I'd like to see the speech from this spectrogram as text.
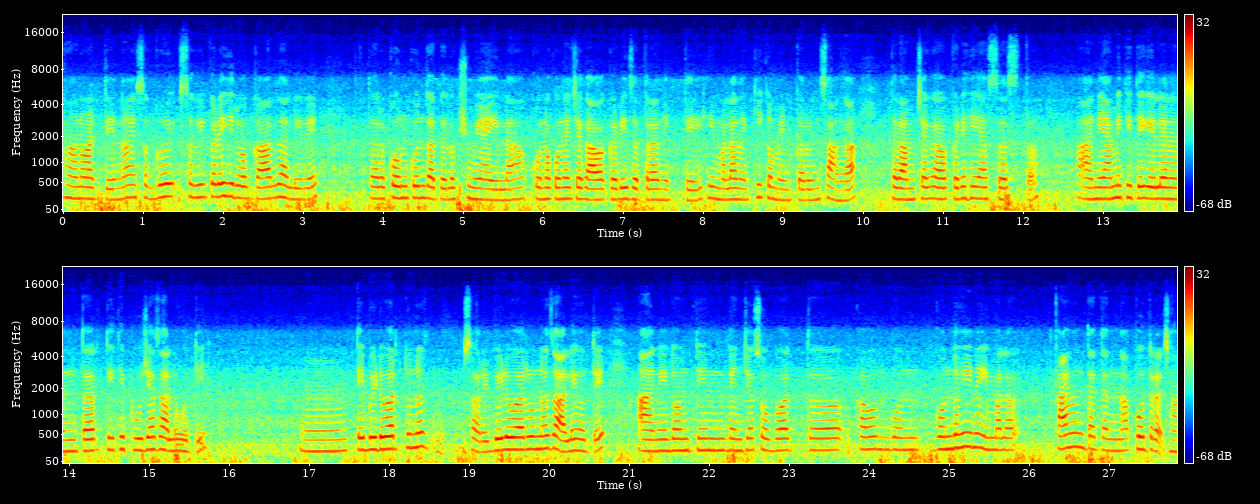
छान वाटते ना सगळं सगळीकडे हिरवंगार झालेले. तर कोण कोण जातं लक्ष्मी आईला कोणाकोणाच्या गावाकडे जत्रा निघते हे मला नक्की कमेंट करून सांगा. तर आमच्या गावाकडे हे असं असतं. आणि आम्ही तिथे गेल्यानंतर तिथे पूजा चालू होती. ते बीडवरतूनच सॉरी बीडवरूनच आले होते. आणि दोन तीन त्यांच्यासोबत खाऊन गोंद गों नाही मला काय म्हणतात त्यांना पोतराज हां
